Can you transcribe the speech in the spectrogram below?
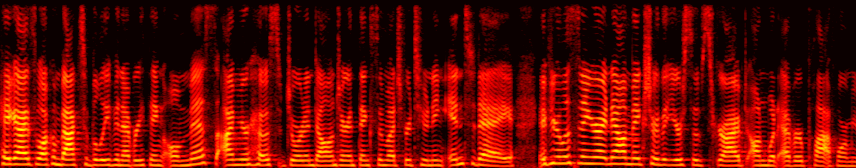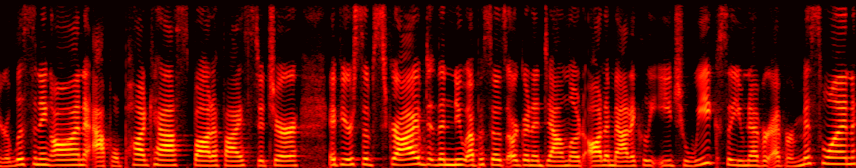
Hey guys, welcome back to Believe in Everything Ole Miss. I'm your host, Jordan Dollinger, and thanks so much for tuning in today. If you're listening right now, make sure that you're subscribed on whatever platform you're listening on Apple Podcasts, Spotify, Stitcher. If you're subscribed, the new episodes are going to download automatically each week so you never ever miss one.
